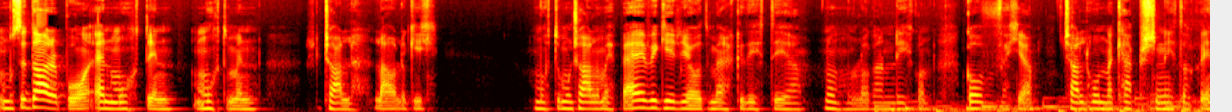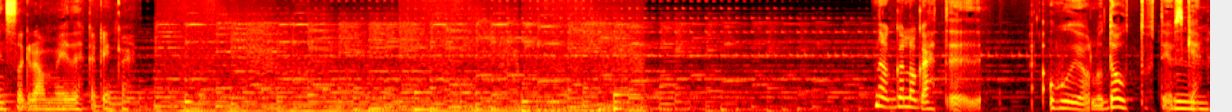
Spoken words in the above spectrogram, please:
musta darbu en muhtin, muhtumin chal laulugi. Mutta mun chalmi päiväkirjoit merkiti ja no mulla on liikon kovve ja chal hunna captionit och Instagrammi ehkä dinkai. No, galogat hui ollut douttu tietysti. Mm.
